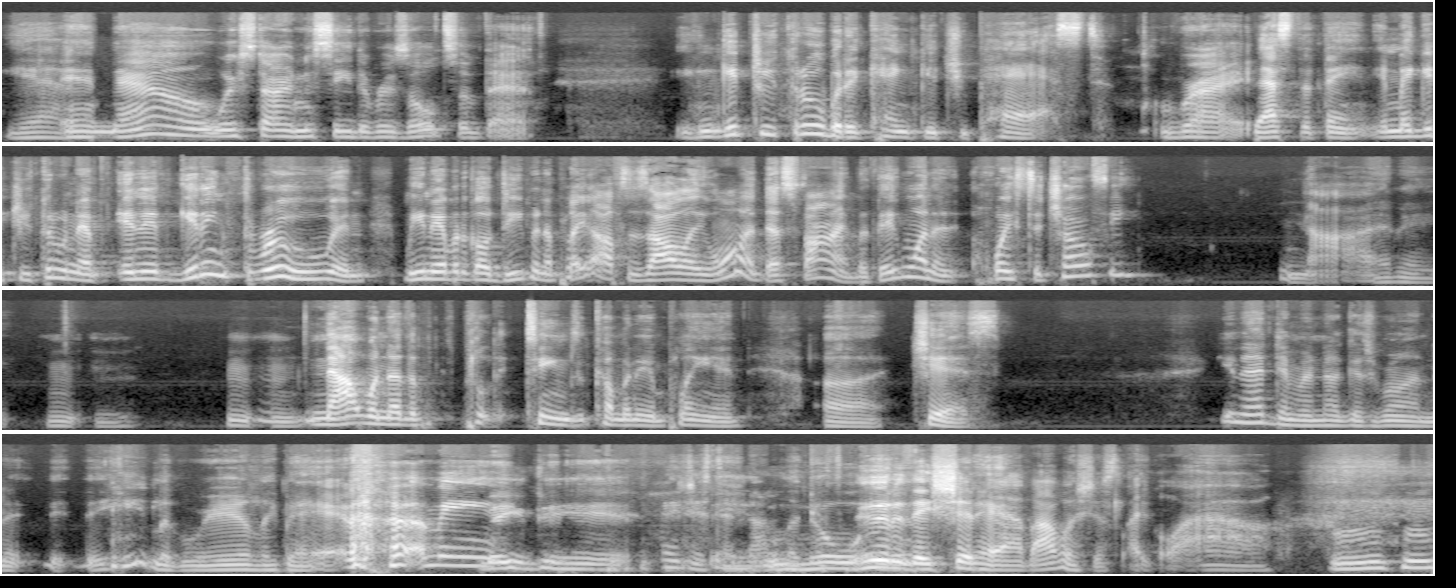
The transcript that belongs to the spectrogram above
yeah. And now we're starting to see the results of that. It can get you through, but it can't get you past. Right. That's the thing. It may get you through. And if, and if getting through and being able to go deep in the playoffs is all they want, that's fine. But they want to hoist a trophy? Nah, it ain't. Mm-mm. Mm-mm. Not when other pl- teams are coming in playing uh, chess you know, that Denver Nuggets run, the, the Heat look really bad. I mean, they did. They just did not look no as good as they should have. I was just like, wow. Mm-hmm.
